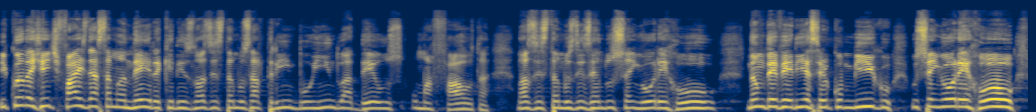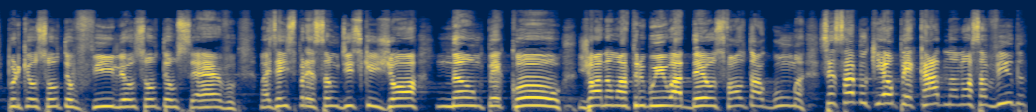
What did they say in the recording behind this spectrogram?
E quando a gente faz dessa maneira, queridos, nós estamos atribuindo a Deus uma falta. Nós estamos dizendo: o Senhor errou, não deveria ser comigo, o Senhor errou, porque eu sou teu filho, eu sou teu servo. Mas a expressão diz que Jó não pecou, Jó não atribuiu a Deus falta alguma. Você sabe o que é o pecado na nossa vida?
